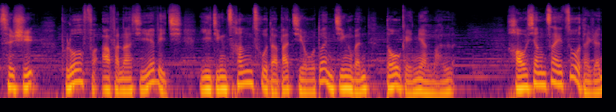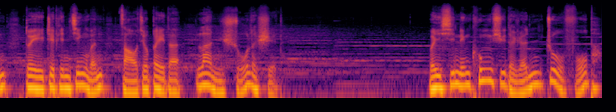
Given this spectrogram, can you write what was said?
此时，普洛夫阿法纳西耶维奇已经仓促的把九段经文都给念完了。好像在座的人对这篇经文早就背得烂熟了似的。为心灵空虚的人祝福吧，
